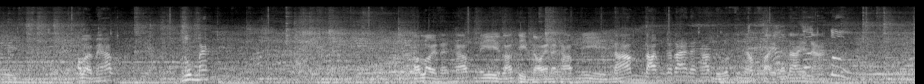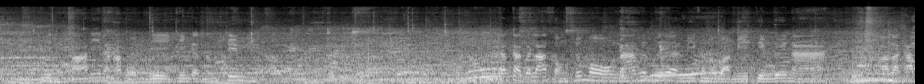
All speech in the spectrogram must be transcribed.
นี่อร่อยไหมครับ นุ่มไหมอร่อยนะครับ นี่ร้านตีน้อยนะครับ นี่น้ำดำก็ได้นะครับ หรือว่ากินน้ำใสก็ได้นะตุ่นนี่ของฟ้านี่นะครับผมนี่กินกับน้ำจิ้ม จำกัดเวลา 2 ชั่วโมงนะเพื่อนๆ มีขนมหวานมีไอติมด้วยนะ เอาละครับ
